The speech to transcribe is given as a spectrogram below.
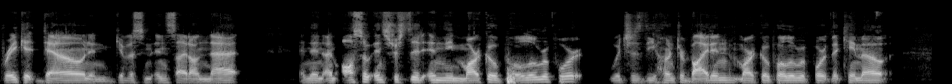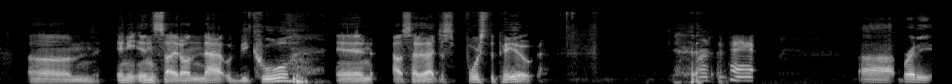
break it down and give us some insight on that. And then I'm also interested in the Marco Polo report, which is the Hunter Biden Marco Polo report that came out. Um, any insight on that would be cool. And outside of that, just force the payout. Force the payout. Uh, Brady,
